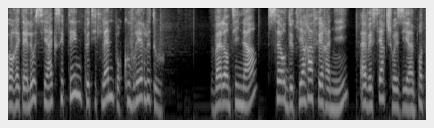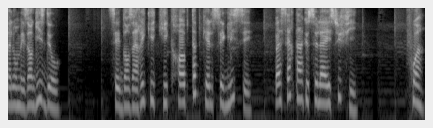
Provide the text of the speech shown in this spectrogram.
aurait-elle aussi accepté une petite laine pour couvrir le tout Valentina, sœur de Chiara Ferrani, avait certes choisi un pantalon mais en guise de haut. C'est dans un rikiki crop top qu'elle s'est glissée. Pas certain que cela ait suffi. Point.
